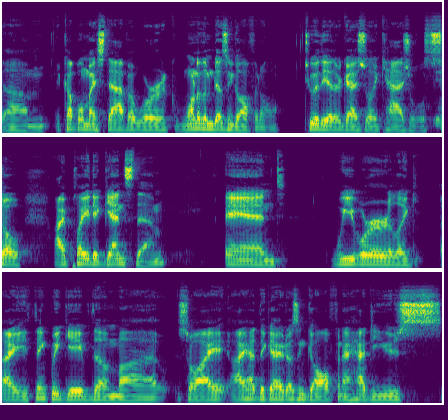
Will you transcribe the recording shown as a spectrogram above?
um, a couple of my staff at work, one of them doesn't golf at all. Two of the other guys are like casuals. So I played against them, and we were like, I think we gave them. Uh, so I I had the guy who doesn't golf, and I had to use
